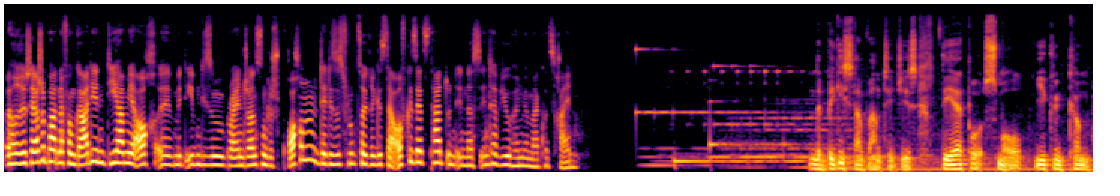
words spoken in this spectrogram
Eure Recherchepartner vom Guardian, die haben ja auch äh, mit eben diesem Brian Johnson gesprochen, der dieses Flugzeugregister aufgesetzt hat. Und in das Interview hören wir mal kurz rein. The biggest advantage is the airport's small. You can come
